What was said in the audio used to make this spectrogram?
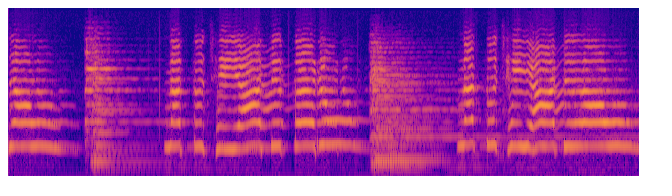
जाऊँ न तुझे याद करूँ न तुझे याद आऊँ।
